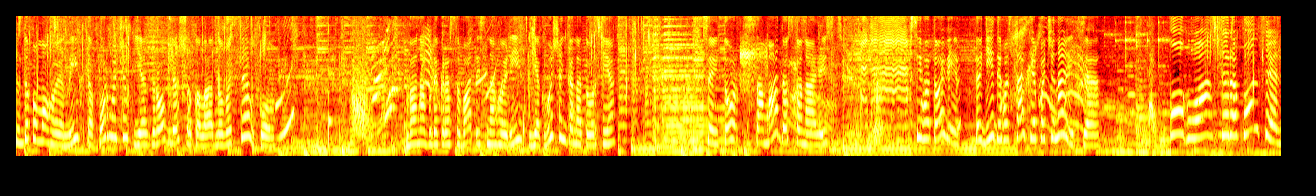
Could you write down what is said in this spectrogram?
З допомогою них та формочок я зроблю шоколадну веселку. Вона буде красуватись на горі, як вишенька на торті. Цей торт сама досконалість. Всі готові? Тоді дегустація починається. Ого, це Рапунцель.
